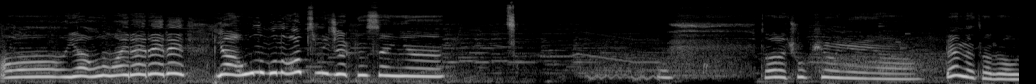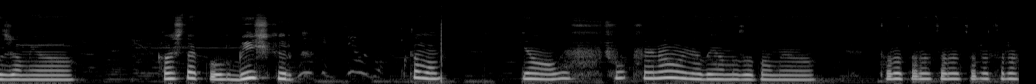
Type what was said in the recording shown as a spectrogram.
Aa ya oğlum hayır hayır hayır. Ya oğlum onu atmayacaktın sen ya. Cık. Of. Tara çok iyi oynuyor ya. Ben de Tara alacağım ya. Kaç dakika oldu? 5.40. Tamam. Ya uf çok fena oynadı yalnız adam ya. Tara tara tara tara tara.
